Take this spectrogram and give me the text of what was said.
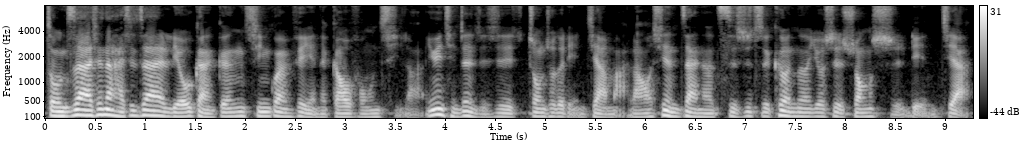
总之啊，现在还是在流感跟新冠肺炎的高峰期啦。因为前阵子是中秋的连假嘛，然后现在呢，此时此刻呢又是双十连假，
